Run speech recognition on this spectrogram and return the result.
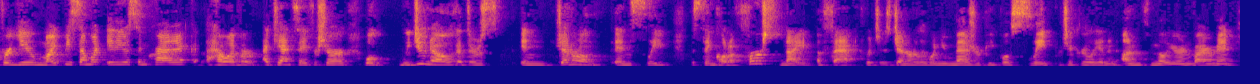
for you might be somewhat idiosyncratic. However, I can't say for sure. Well, we do know that there's in general in sleep this thing called a first night effect, which is generally when you measure people's sleep, particularly in an unfamiliar environment,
